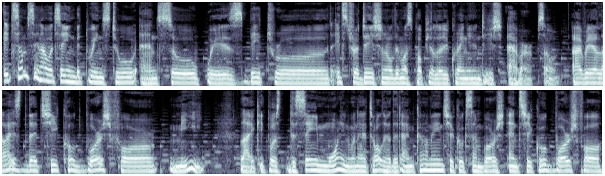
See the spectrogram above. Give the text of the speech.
It's something I would say in between stew and soup with beetroot. It's traditional, the most popular Ukrainian dish ever. So I realized that she cooked borscht for me. Like it was the same morning when I told her that I'm coming, she cooked some borscht and she cooked borscht for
